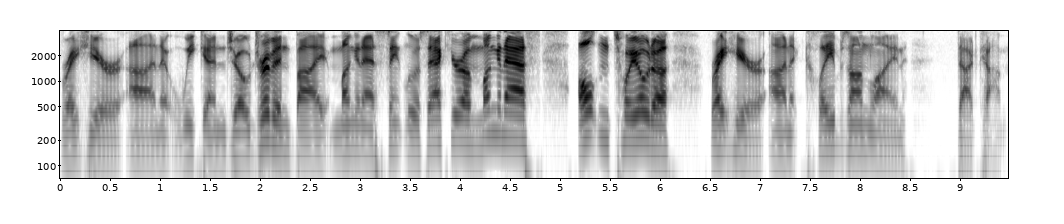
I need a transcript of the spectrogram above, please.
right here on Weekend Joe, driven by Mungenast St. Louis Acura, Mungenast Alton Toyota, right here on ClaibsOnline.com.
